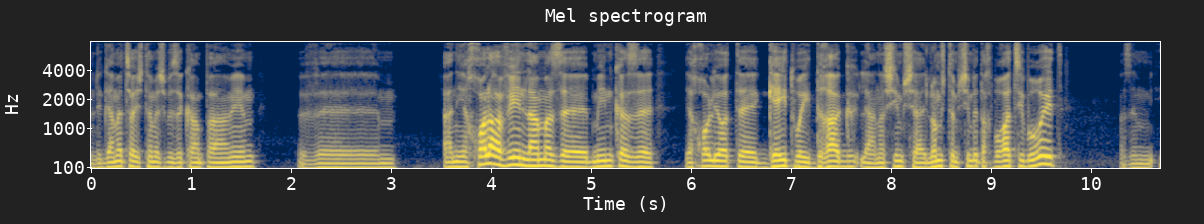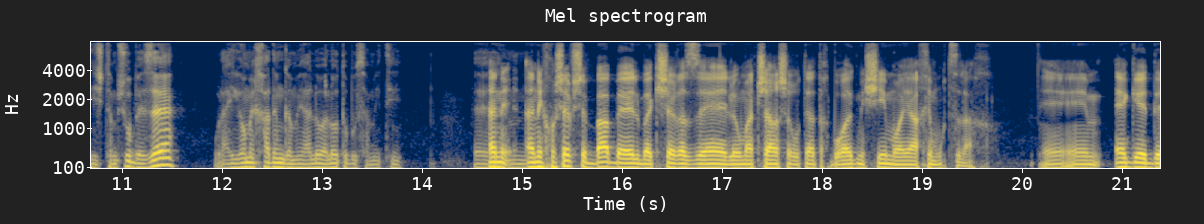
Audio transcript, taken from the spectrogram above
אני גם יצא להשתמש בזה כמה פעמים, ואני יכול להבין למה זה מין כזה... יכול להיות גייטווי uh, דרג לאנשים שלא משתמשים בתחבורה ציבורית, אז הם ישתמשו בזה, אולי יום אחד הם גם יעלו על אוטובוס אמיתי. אני, um, אני חושב שבאבל בהקשר הזה, לעומת שאר שירותי התחבורה הגמישים, הוא היה הכי מוצלח. אמ, אגד uh,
